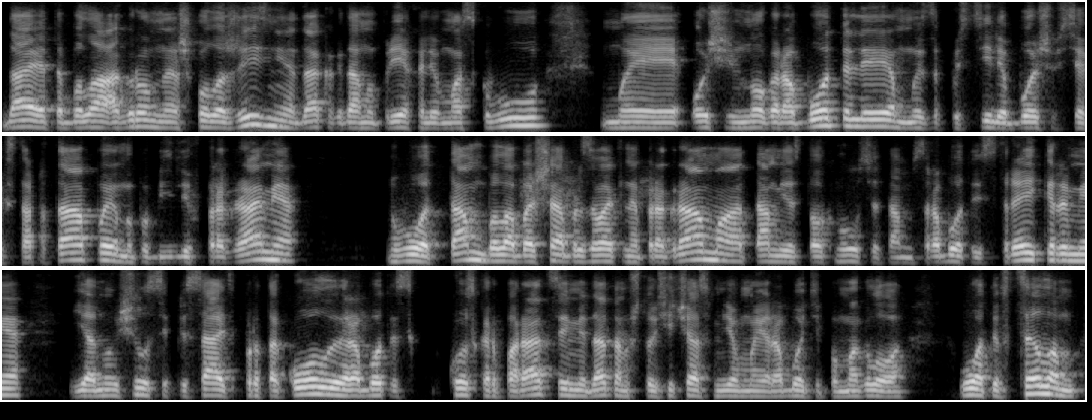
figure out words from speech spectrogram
да, это была огромная школа жизни, да, когда мы приехали в Москву, мы очень много работали, мы запустили больше всех стартапы, мы победили в программе, вот, там была большая образовательная программа, там я столкнулся там с работой с трекерами, я научился писать протоколы, работать с госкорпорациями, да, там, что сейчас мне в моей работе помогло. Вот, и в целом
